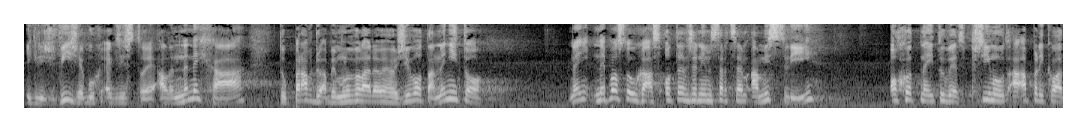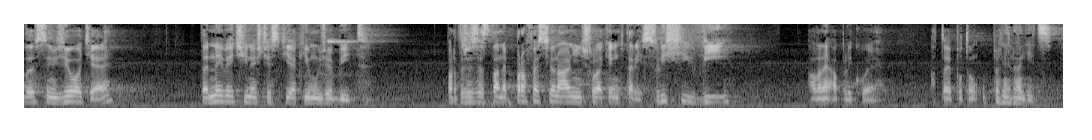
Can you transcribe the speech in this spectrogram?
I když ví, že Bůh existuje, ale nenechá tu pravdu, aby mluvila do jeho života. Není to, ne, neposlouchá s otevřeným srdcem a myslí, ochotnej tu věc přijmout a aplikovat ve svém životě, je největší neštěstí, jaký může být. Protože se stane profesionálním člověkem, který slyší, ví, ale neaplikuje. A to je potom úplně na nic.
